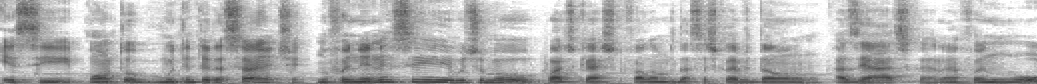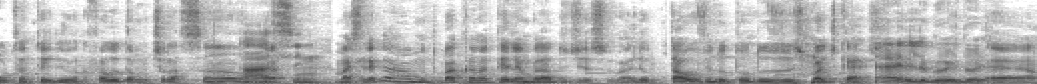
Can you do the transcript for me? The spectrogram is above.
esse ponto muito interessante não foi nem nesse último podcast que falamos dessa escravidão asiática, né? Foi num outro anterior que falou da mutilação. Ah, né? sim. Mas legal, muito bacana ter lembrado disso. Valeu estar tá ouvindo todos os podcasts. é, ele ligou os dois. É,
